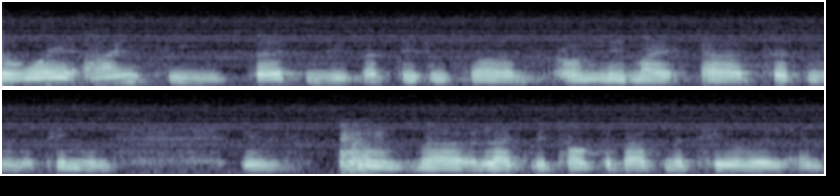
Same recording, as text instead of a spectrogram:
The way I see personally, but this is uh, only my uh, personal opinion, is uh, like we talked about material and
